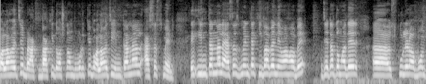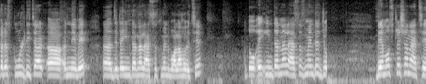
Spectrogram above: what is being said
বলা হয়েছে, বাকি দশ নম্বরকে বলা হয়েছে ইন্টারনাল অ্যাসেসমেন্ট এই ইন্টারনাল অ্যাসেসমেন্টটা কীভাবে নেওয়া হবে? যেটা তোমাদের স্কুলের অভ্যন্তরে স্কুল টিচার নেবে যেটা ইন্টারনাল অ্যাসেসমেন্ট বলা হয়েছে। তো এই ইন্টারনাল অ্যাসেসমেন্টের ডেমনস্ট্রেশন আছে।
